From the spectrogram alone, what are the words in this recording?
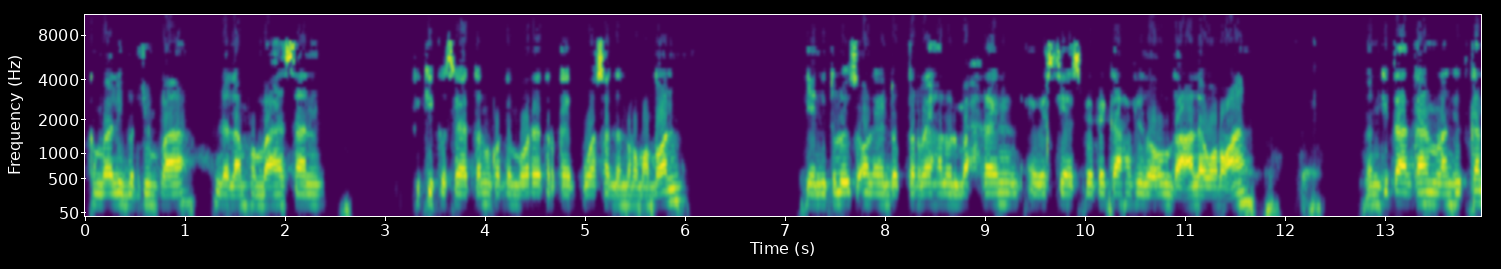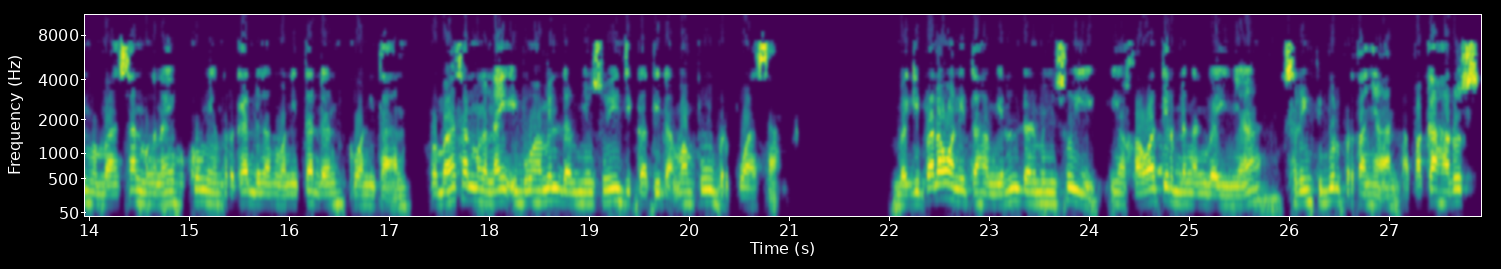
kembali berjumpa dalam pembahasan fikih kesehatan kontemporer terkait puasa dan Ramadan yang ditulis oleh Dr. Rehanul Bahrain MSc SPPK Hafizahullah Ta'ala Wara'ah dan kita akan melanjutkan pembahasan mengenai hukum yang terkait dengan wanita dan kewanitaan. Pembahasan mengenai ibu hamil dan menyusui jika tidak mampu berpuasa. Bagi para wanita hamil dan menyusui yang khawatir dengan bayinya, sering timbul pertanyaan, apakah harus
